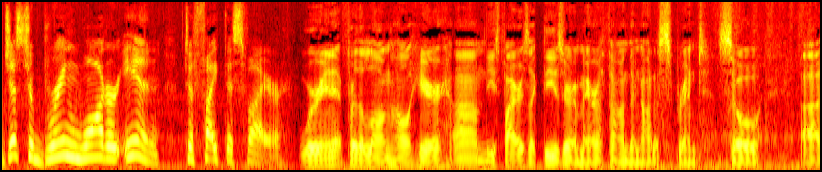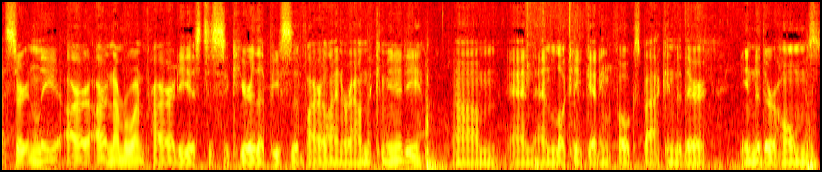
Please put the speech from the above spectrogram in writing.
just to bring water in to fight this fire. We're in it for the long haul here. Um, these fires like these are a marathon, they're not a sprint. So uh, certainly, our, our number one priority is to secure the pieces of fire line around the community um, and, and look at getting folks back into their, into their homes.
